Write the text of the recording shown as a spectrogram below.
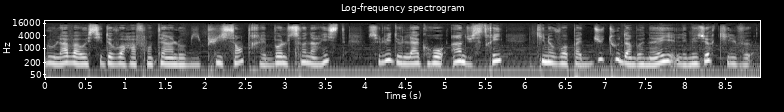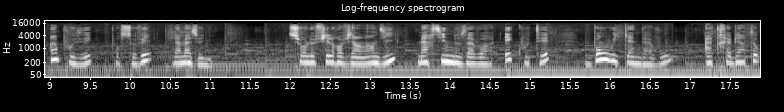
Lula va aussi devoir affronter un lobby puissant, très bolsonariste, celui de l'agro-industrie, qui ne voit pas du tout d'un bon œil les mesures qu'il veut imposer pour sauver l'Amazonie. Sur le fil revient lundi. Merci de nous avoir écoutés. Bon week-end à vous. À très bientôt.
